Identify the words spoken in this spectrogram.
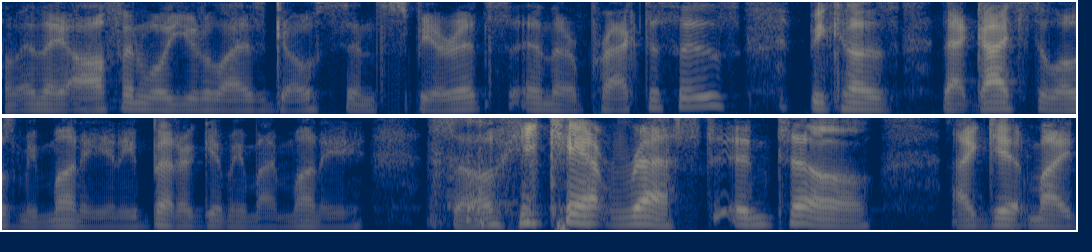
and they often will utilize ghosts and spirits in their practices because that guy still owes me money, and he better give me my money. So he can't rest until I get my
